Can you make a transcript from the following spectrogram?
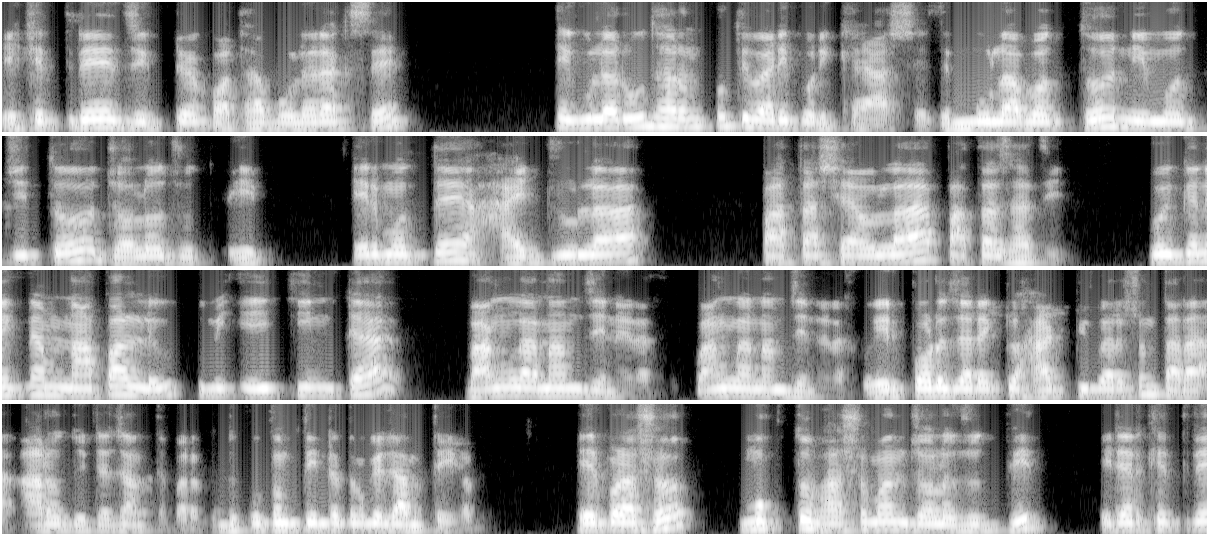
এক্ষেত্রে যেটা কথা বলে রাখছে এগুলার উদাহরণ প্রতিবারই পরীক্ষায় আসে, যে মূলাবদ্ধ, নিমজ্জিত, জলজ উদ্ভিদ। এর মধ্যে হাইড্রুলা পাতা শ্যাওলা পাতা বৈজ্ঞানিক নাম না পারলেও তুমি এই তিনটা বাংলা নাম জেনে রাখো, বাংলা নাম জেনে রাখো। এরপরে যারা একটু হার্ড প্রিপারেশন তারা আরও দুইটা জানতে পারো। কিন্তু প্রথম তিনটা তোমাকে জানতেই হবে। এরপর আসো, মুক্ত ভাসমান জলজ উদ্ভিদ। এটার ক্ষেত্রে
